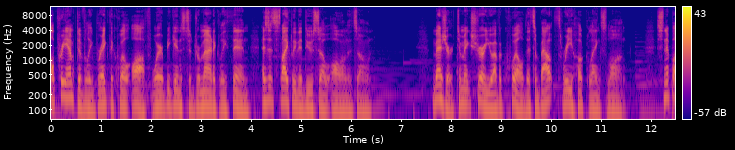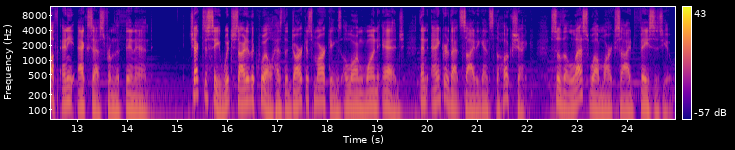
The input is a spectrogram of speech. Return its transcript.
I'll preemptively break the quill off where it begins to dramatically thin, as it's likely to do so all on its own. Measure to make sure you have a quill that's about 3 hook lengths long. Snip off any excess from the thin end. Check to see which side of the quill has the darkest markings along one edge, then anchor that side against the hook shank, so the less well-marked side faces you.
